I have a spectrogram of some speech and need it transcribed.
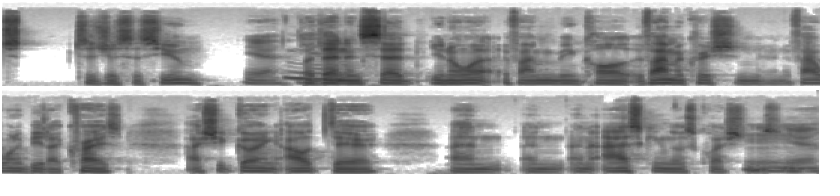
just- to just assume. Yeah. But then instead, you know what? If I'm being called, if I'm a Christian, and if I want to be like Christ, actually going out there and and and asking those questions, Yeah.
